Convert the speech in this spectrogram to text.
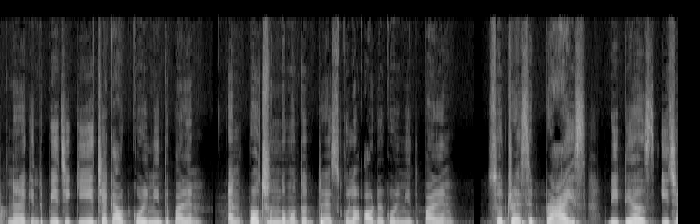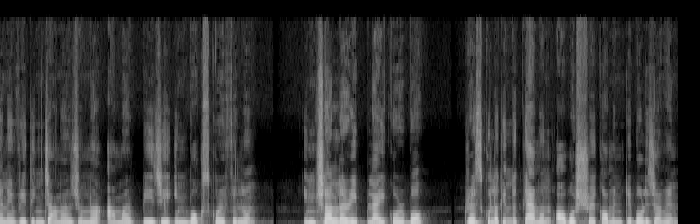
আপনারা কিন্তু পেজে গিয়ে চেক আউট করে নিতে পারেন অ্যান্ড পছন্দ মতো ড্রেসগুলো অর্ডার করে নিতে পারেন। সো ড্রেসের price details each and everything জানার জন্য আমার পেজে ইনবক্স করে ফেলুন। ইনশাল্লাহ রিপ্লাই করব। ড্রেসগুলো কিন্তু কেমন? অবশ্যই কমেন্টে বলে যাবেন।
